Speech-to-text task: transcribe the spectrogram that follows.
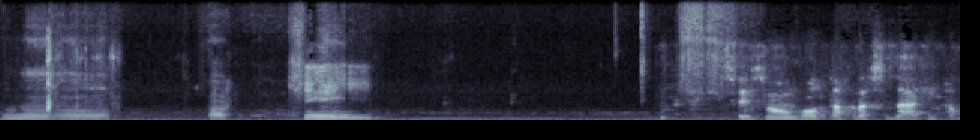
Hum, ok. Vocês vão voltar para a cidade então.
